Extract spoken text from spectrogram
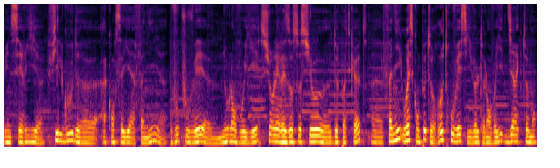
une série feel good à conseiller à Fanny, vous pouvez nous l'envoyer sur les réseaux sociaux de Podcut. Fanny, où est-ce qu'on peut te retrouver s'ils veulent te l'envoyer directement?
